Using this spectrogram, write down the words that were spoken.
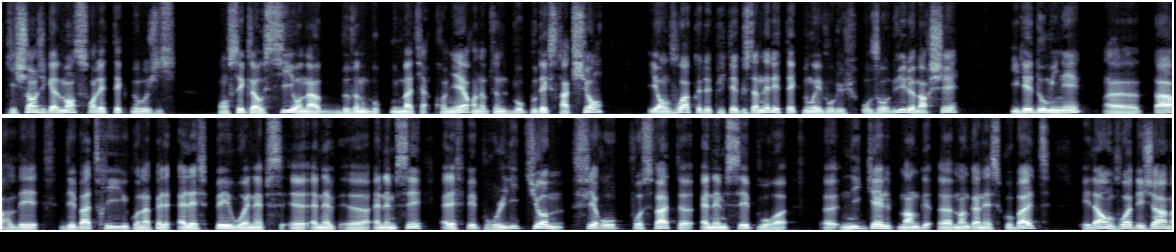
Ce qui change également, ce sont les technologies. On sait que là aussi, on a besoin de beaucoup de matières premières, on a besoin de beaucoup d'extraction, et on voit que depuis quelques années, les technos évoluent. Aujourd'hui, le marché, il est dominé euh, par des, batteries qu'on appelle LFP ou NFC, euh, NMC. LFP pour lithium ferrophosphate, NMC pour euh, nickel manganèse cobalt. Et là, on voit déjà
